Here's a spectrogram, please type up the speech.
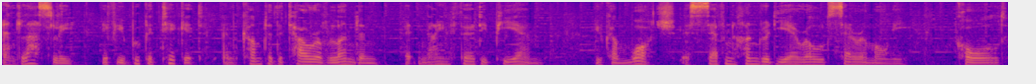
And lastly, if you book a ticket and come to the Tower of London at 9.30pm you can watch a 700 year old ceremony called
